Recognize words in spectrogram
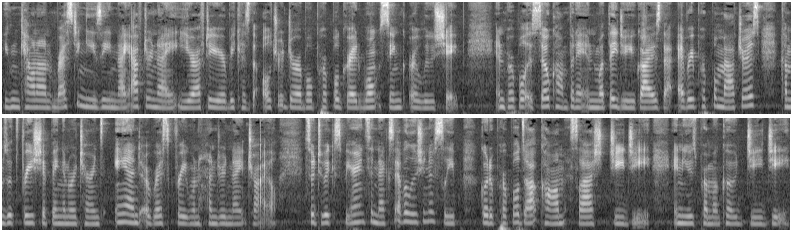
You can count on resting easy night after night, year after year, because the ultra durable Purple Grid won't sink or lose shape. And Purple is so confident in what they do, you guys, that every Purple mattress comes with free shipping and returns and a risk free 100 night trial. So to experience the next evolution of sleep, go to purple.com slash GG and use promo code GG.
